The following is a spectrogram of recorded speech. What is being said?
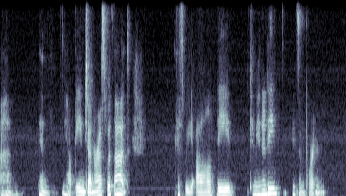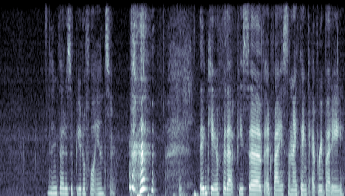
um, and you know being generous with that because we all need community it's important. I think that is a beautiful answer. Thank you for that piece of advice and i think everybody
